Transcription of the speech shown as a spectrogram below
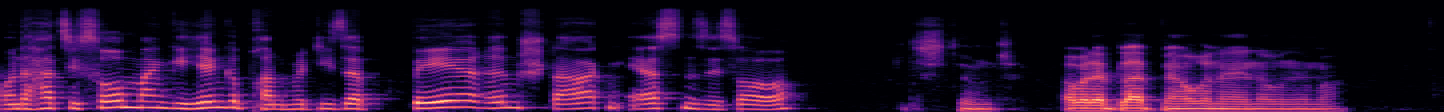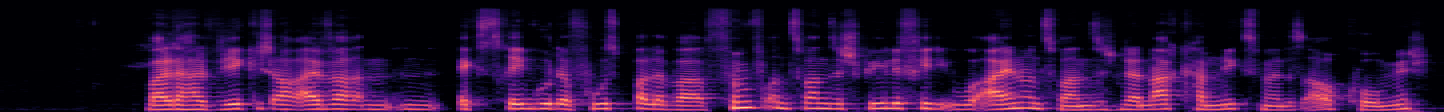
und da hat sich so mein Gehirn gebrannt mit dieser bärenstarken ersten Saison. Das stimmt. Aber der bleibt mir auch in Erinnerung immer weil der halt wirklich auch einfach ein, ein, extrem guter Fußballer war. 25 Spiele für die U21 und danach kam nichts mehr, das ist auch komisch.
